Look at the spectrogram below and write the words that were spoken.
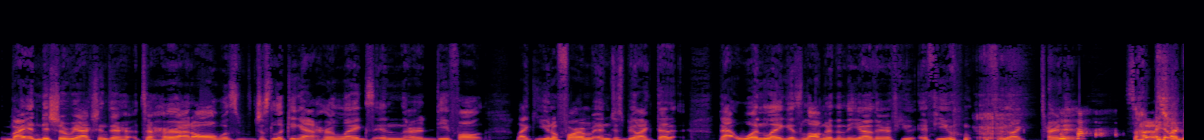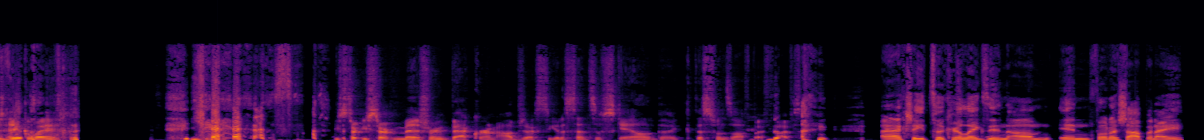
my initial reaction to her, to her at all was just looking at her legs in her default like uniform and just be like that that one leg is longer than the other if you if you if you like turn it. So that's I, your like, re- takeaway. yes. you start you start measuring background objects to get a sense of scale, and be like, this one's off by five. cents. I actually took her legs in um in Photoshop and I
